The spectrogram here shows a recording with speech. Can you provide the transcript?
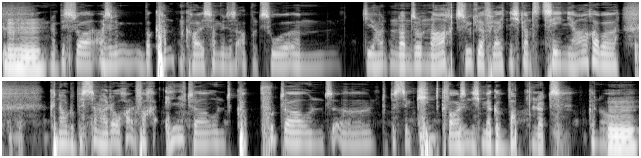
mhm. dann bist du, also im Bekanntenkreis haben wir das ab und zu, ähm, die hatten dann so einen Nachzügler, vielleicht nicht ganz zehn Jahre, aber genau, du bist dann halt auch einfach älter und kaputter und äh, du bist dem Kind quasi nicht mehr gewappnet. Genau. Mhm.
